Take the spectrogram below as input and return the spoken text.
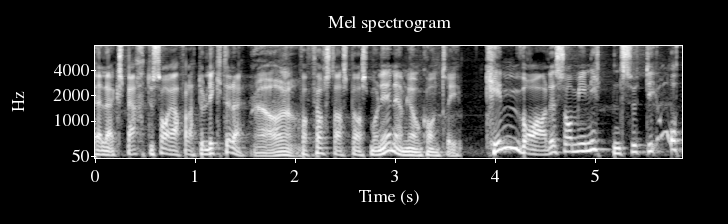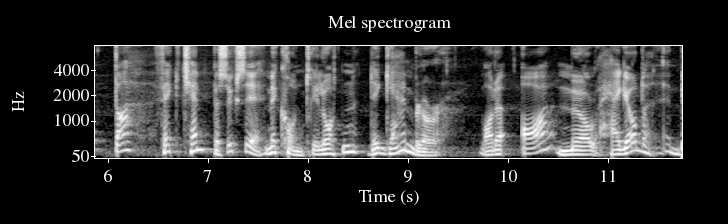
eller ekspert. Du sa iallfall at du likte det. Ja. For første spørsmål er nemlig om country. Hvem var det som i 1978 fikk kjempesuksess med countrylåten The Gambler? Var det A. Merle Haggard, B.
